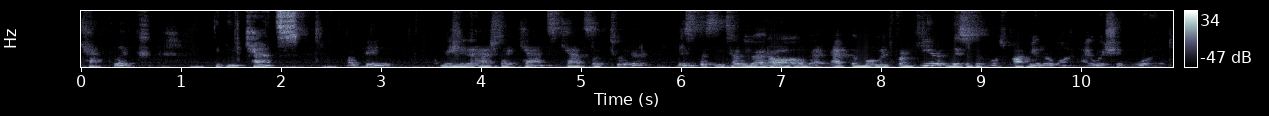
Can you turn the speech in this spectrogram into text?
Catholic, thinking cats. Okay, maybe the hashtag cats, cats like Twitter. This doesn't tell you at all that at the moment from here, this is the most popular one. I wish it would.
